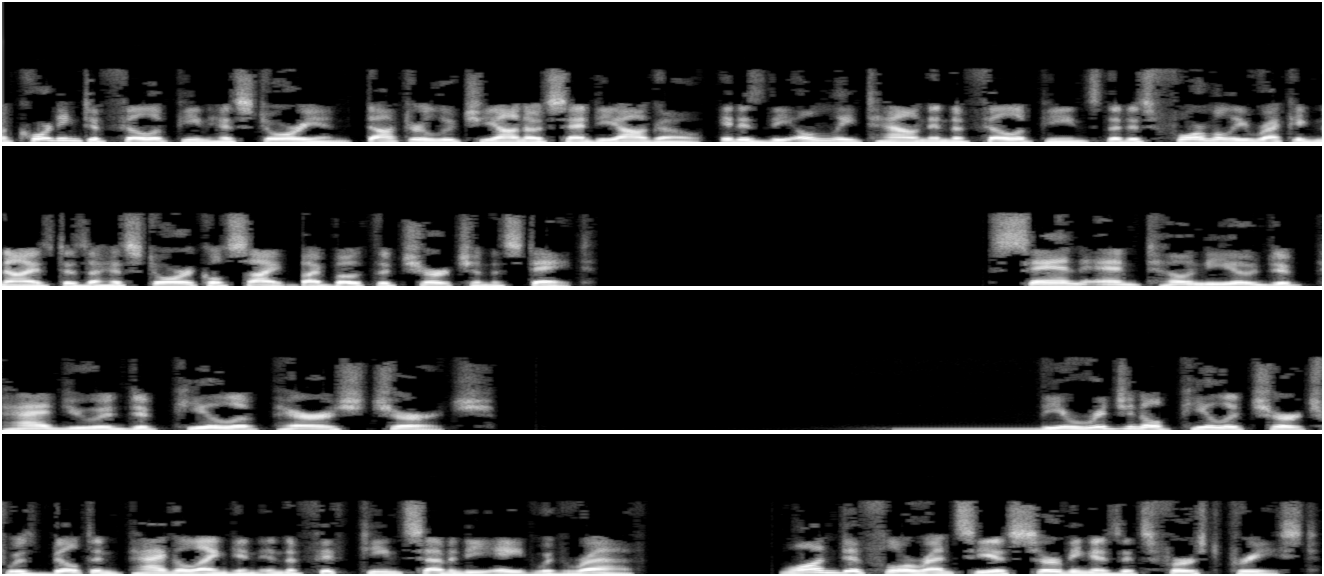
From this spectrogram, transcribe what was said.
According to Philippine historian, Dr. Luciano Santiago, it is the only town in the Philippines that is formally recognized as a historical site by both the church and the state. San Antonio de Padua de Pila Parish Church The original Pila Church was built in Pagalangan in the 1578 with Rev. Juan de Florencia serving as its first priest.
